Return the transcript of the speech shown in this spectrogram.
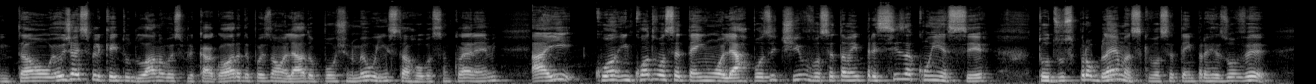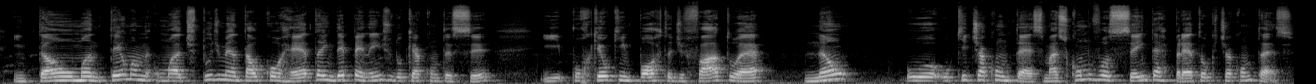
Então, eu já expliquei tudo lá, não vou explicar agora. Depois dá uma olhada, eu post no meu Insta, arroba Sanclerm. Aí, enquanto você tem um olhar positivo, você também precisa conhecer todos os problemas que você tem para resolver. Então, manter uma, uma atitude mental correta, independente do que acontecer. E porque o que importa de fato é não o, o que te acontece, mas como você interpreta o que te acontece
